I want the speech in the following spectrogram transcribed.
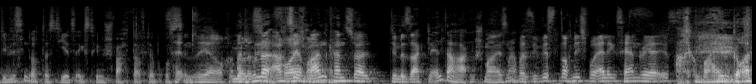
Die wissen doch, dass die jetzt extrem schwach da auf der Brust Das sind. sie ja auch und mit alles schon 180 vorher Mann machen kannst du halt den besagten Enterhaken schmeißen. Aber sie wissen doch nicht, wo Alexandria ist. Ach mein Gott.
